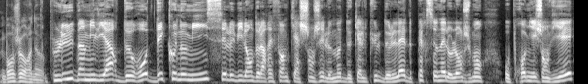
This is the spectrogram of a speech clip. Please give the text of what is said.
Bonjour Renaud. Plus d'un milliard d'euros d'économies, c'est le bilan de la réforme qui a changé le mode de calcul de l'aide personnelle au logement au 1er janvier.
